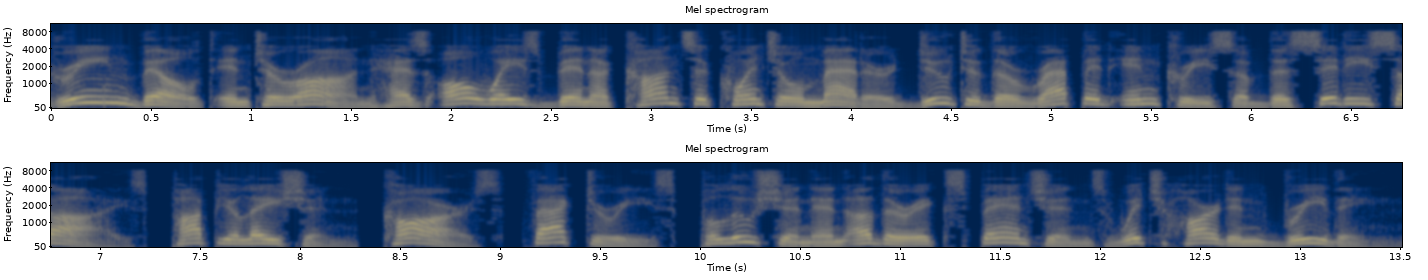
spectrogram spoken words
Green belt in Tehran has always been a consequential matter due to the rapid increase of the city size, population, cars, factories, pollution and other expansions which hardened breathing.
